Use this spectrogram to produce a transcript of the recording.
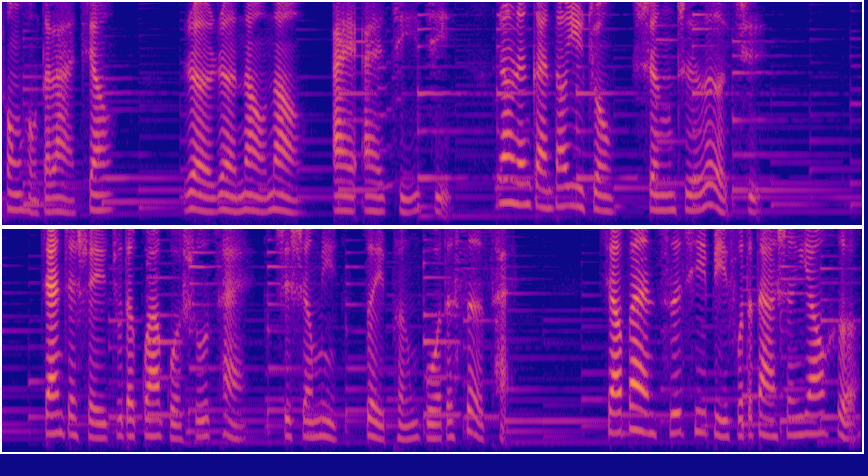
通红的辣椒。”热热闹闹，挨挨挤挤，让人感到一种生之乐趣。沾着水珠的瓜果蔬菜是生命最蓬勃的色彩，小贩此起彼伏的大声吆喝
